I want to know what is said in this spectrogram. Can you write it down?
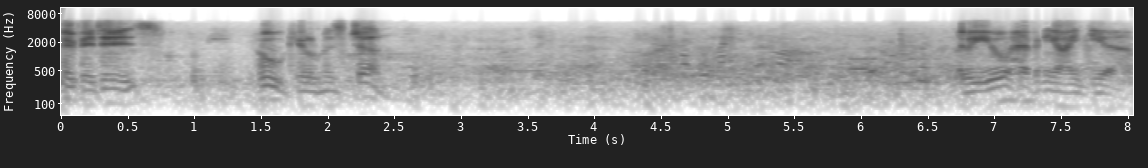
If it is, who killed Miss Jones? Do you have any idea?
